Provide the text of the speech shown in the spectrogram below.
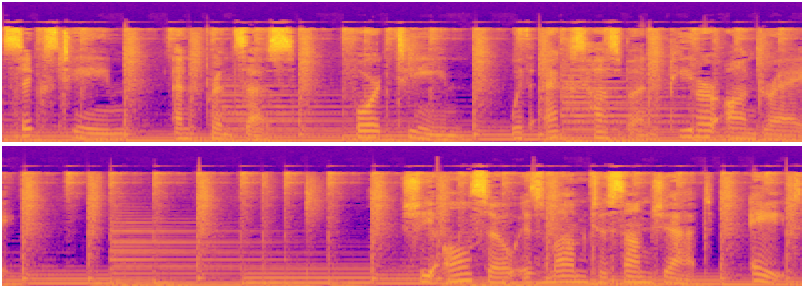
16, and Princess, 14, with ex-husband Peter Andre. She also is mum to son Jet, 8,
